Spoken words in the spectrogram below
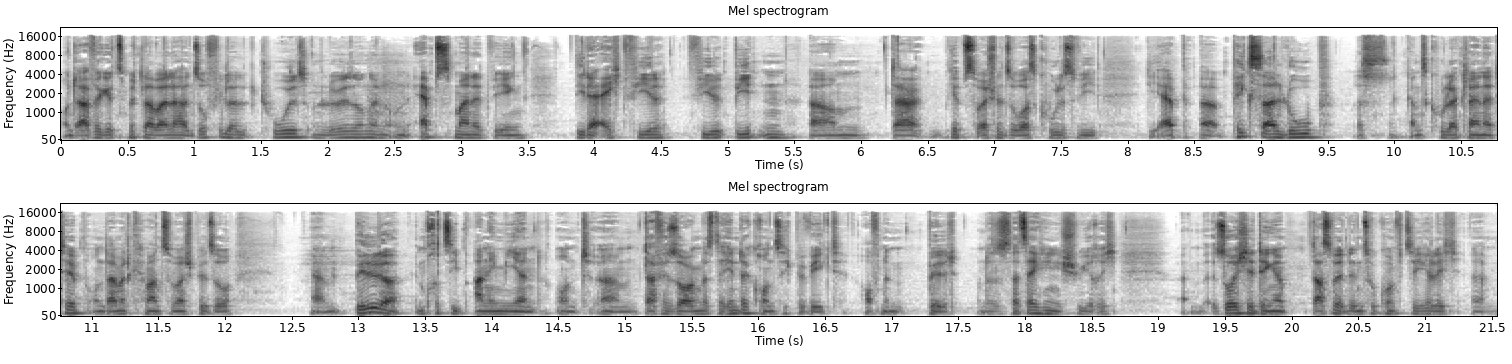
Und dafür gibt es mittlerweile halt so viele Tools und Lösungen und Apps meinetwegen, die da echt viel, viel bieten. Ähm, da gibt es zum Beispiel sowas Cooles wie die App äh, Pixar Loop. Das ist ein ganz cooler kleiner Tipp. Und damit kann man zum Beispiel so ähm, Bilder im Prinzip animieren und ähm, dafür sorgen, dass der Hintergrund sich bewegt auf einem Bild. Und das ist tatsächlich nicht schwierig. Ähm, solche Dinge, das wird in Zukunft sicherlich ähm,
